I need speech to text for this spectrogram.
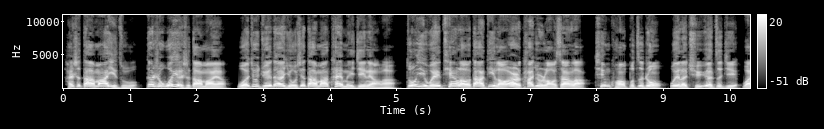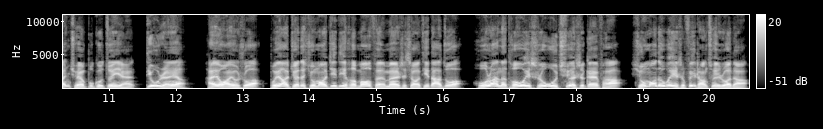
还是大妈一族？但是我也是大妈呀，我就觉得有些大妈太没斤两了，总以为天老大地老二，她就是老三了，轻狂不自重，为了取悦自己，完全不顾尊严，丢人呀！还有网友说，不要觉得熊猫基地和猫粉们是小题大做。胡乱的投喂食物确实该罚。熊猫的胃是非常脆弱的，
